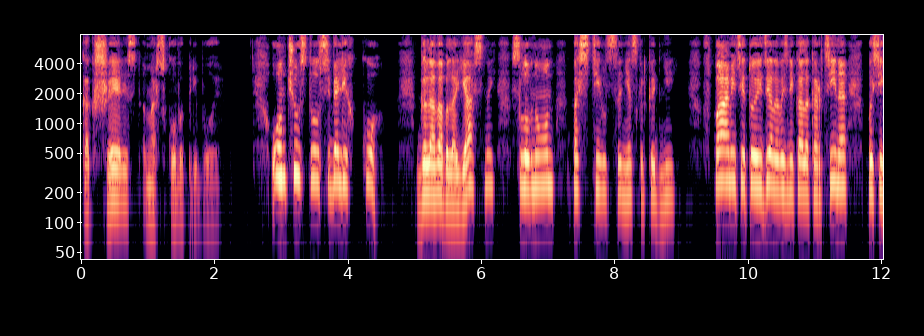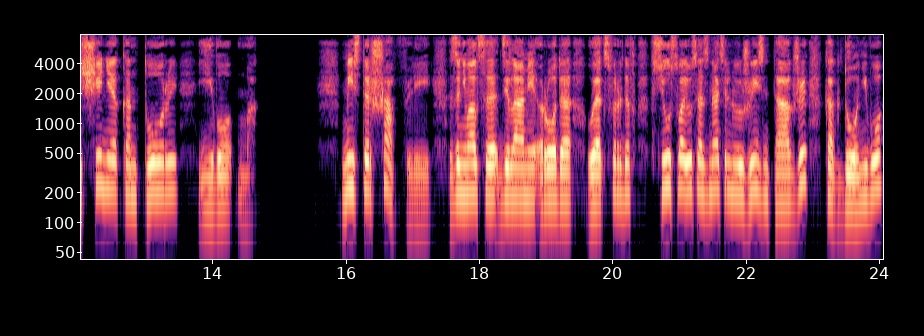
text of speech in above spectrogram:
как шелест морского прибоя. Он чувствовал себя легко, голова была ясной, словно он постился несколько дней. В памяти то и дело возникала картина посещения конторы его маг. Мистер Шафли занимался делами рода Уэксфордов всю свою сознательную жизнь так же, как до него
